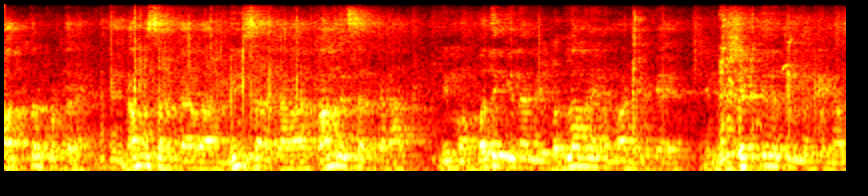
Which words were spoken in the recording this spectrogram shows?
ಮಾತ್ರ ಕೊಡ್ತಾರೆ ನಮ್ಮ ಸರ್ಕಾರ ನಿಮ್ಮ ಸರ್ಕಾರ, ಕಾಂಗ್ರೆಸ್ ಸರ್ಕಾರ, ನಿಮ್ಮ ಬದುಕಿನಲ್ಲಿ ಬದಲಾವಣೆಯನ್ನು ಮಾಡಲಿಕ್ಕೆ ನಿಮ್ಮ ಶಕ್ತಿಯನ್ನು ತುಂಬಲಿಕ್ಕೆ ನಾವು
